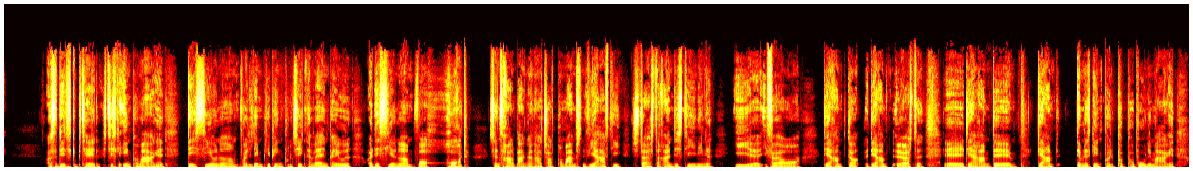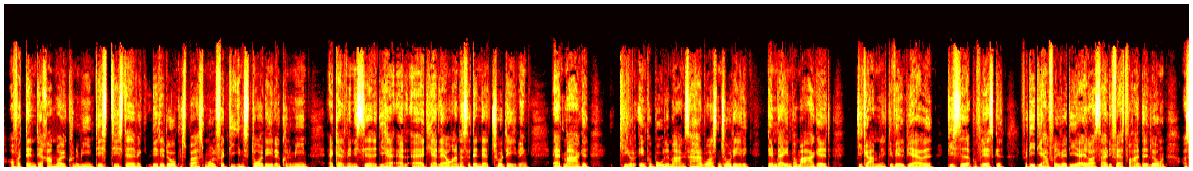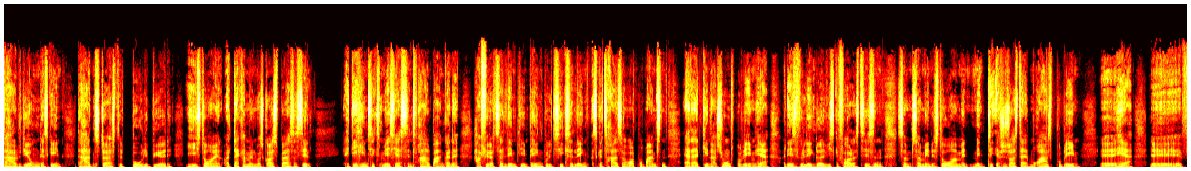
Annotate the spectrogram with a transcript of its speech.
og så det, de skal betale, hvis de skal ind på markedet. Det siger jo noget om, hvor lempelig pengepolitikken har været i en periode, og det siger noget om, hvor hårdt centralbankerne har trådt på bremsen. Vi har haft de største rentestigninger i, øh, i 40 år. Det har ramt, det har ramt øh, Ørsted, øh, det har ramt, øh, det har ramt dem, der skal ind på, på, på boligmarkedet. Og hvordan det rammer økonomien, det, det er stadigvæk lidt et åbent spørgsmål, fordi en stor del af økonomien er galvaniseret af de her, af de her lave renter. Så den der todeling af et marked, kigger du ind på boligmarkedet, så har du også en todeling. Dem, der er inde på markedet, de gamle, de velbjergede, de sidder på flæsket, fordi de har friværdier, eller også har de fastforrentede lån, og så har du de unge, der skal ind, der har den største boligbyrde i historien. Og der kan man måske også spørge sig selv, er det hensigtsmæssigt, at centralbankerne har ført så lempelig en pengepolitik så længe og skal træde så hårdt på bremsen? Er der et generationsproblem her? Og det er selvfølgelig ikke noget, vi skal forholde os til sådan, som, som investorer, men, men det, jeg synes også, der er et moralsk problem øh, her øh,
